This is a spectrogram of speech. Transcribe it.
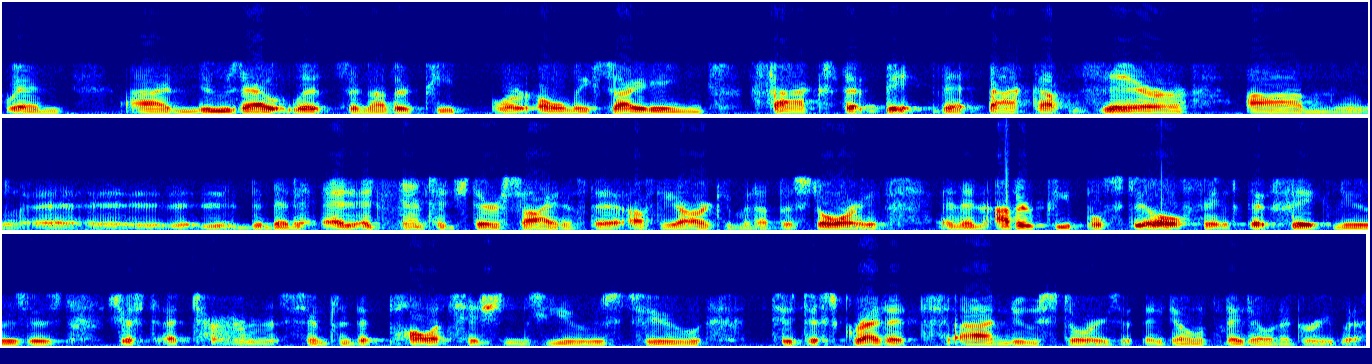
when uh, news outlets and other people are only citing facts that bit, that back up their um, uh, that advantage their side of the of the argument of the story, and then other people still think that fake news is just a term simply that politicians use to to discredit uh, news stories that they don't they don't agree with.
